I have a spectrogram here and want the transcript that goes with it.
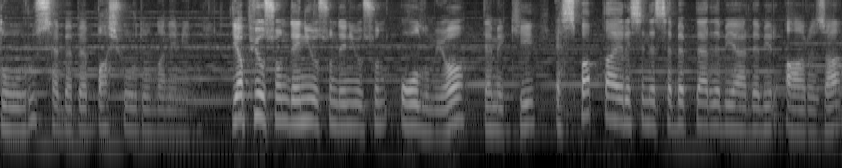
doğru sebebe başvurduğundan emin ol. Yapıyorsun, deniyorsun, deniyorsun, olmuyor. Demek ki esbab dairesinde sebeplerde bir yerde bir arıza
